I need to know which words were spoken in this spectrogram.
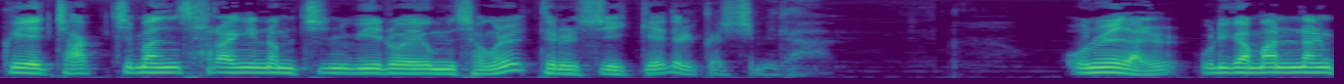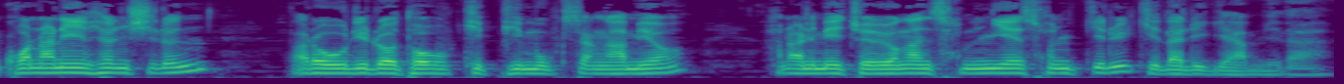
그의 작지만 사랑이 넘친 위로의 음성을 들을 수 있게 될 것입니다. 오늘날 우리가 만난 고난의 현실은 바로 우리로 더욱 깊이 묵상하며 하나님의 조용한 섭리의 손길을 기다리게 합니다.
